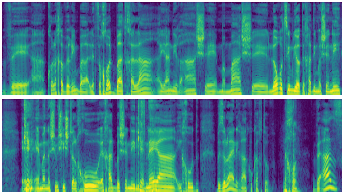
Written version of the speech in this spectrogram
וכל החברים בה, לפחות בהתחלה, היה נראה שממש uh, לא רוצים להיות אחד עם השני. כן. הם, הם אנשים שהשתלחו אחד בשני כן, לפני כן. האיחוד, וזה לא היה נראה כל כך טוב. נכון, ואז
